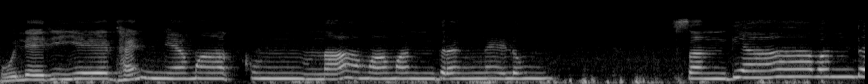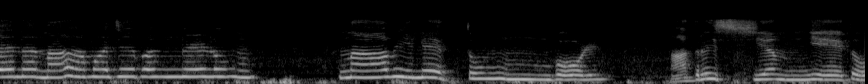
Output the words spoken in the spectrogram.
പുലരിയെ ധന്യമാക്കും നാമമന്ത്രങ്ങളും. സന്ധ്യാവന്ദന നാമജപങ്ങളും നാവിലെത്തുമ്പോൾ അദൃശ്യം ഏതോ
